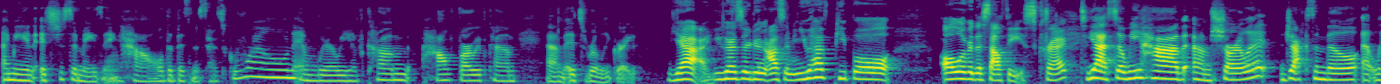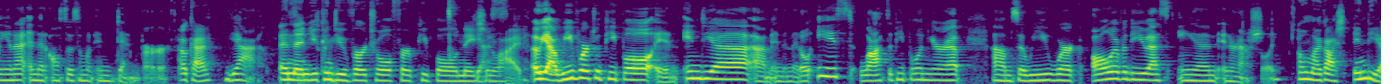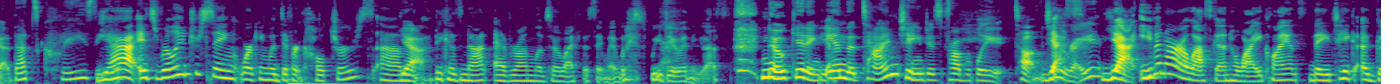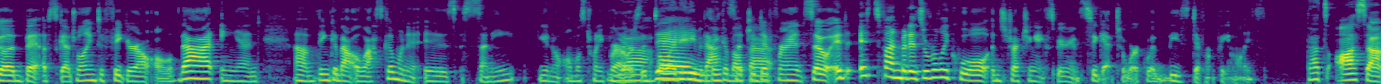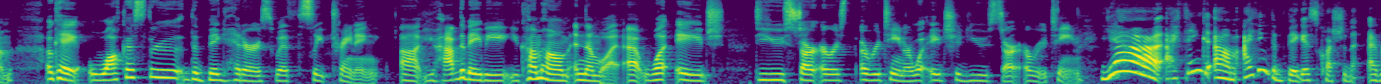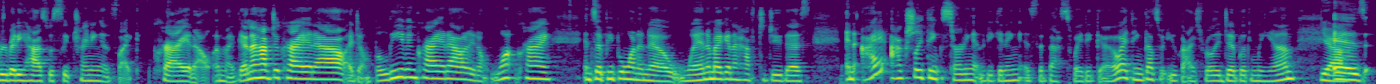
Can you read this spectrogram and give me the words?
I mean, it's just amazing how the business has grown and where we have come, how far we've come. Um, it's really great. Yeah, you guys are doing awesome. You have people all over the southeast, correct? Yeah, so we have um, Charlotte, Jacksonville, Atlanta, and then also someone in Denver. Okay. Yeah. And then you can do virtual for people nationwide. Oh yeah, we've worked with people in India, um, in the Middle East, lots of people in Europe. Um, so we work all over the U.S. and internationally. Oh my gosh, India. That's crazy. Yeah, it's really interesting working with different cultures. Um, Yeah. because not everyone lives their life the same way as we do in the U.S. No kidding. And the time change is probably tough too, Yes. right? Yeah. Even our Alaska and Hawaii clients, they take a good bit of scheduling to figure out all of that and um, think about Alaska when it is sunny, you know, almost 24 Yeah. hours Oh, a I day. didn't even That's think about such that. a difference. So it, it's fun, but it's a really cool and stretching experience to get to work with these different families. That's awesome. Okay, walk us through the big hitters with sleep training. Uh, you have the baby, you come home, and then what? At what age do you start a, a routine, or what age should you start a routine? Yeah, I think um, I think the biggest question that everybody has with sleep training is like, cry it out. Am I gonna have to cry it out? I don't believe in cry it out. I don't want crying, and so people want to know when am I gonna have to do this? And I actually think starting at the beginning is the best way to go. I think that's what you guys really did with Liam. Yeah. Is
